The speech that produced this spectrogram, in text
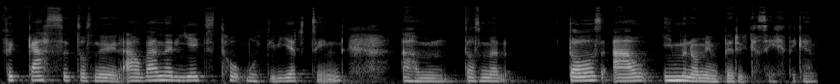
vergessen das nicht, auch wenn ihr jetzt top motiviert sind, ähm, dass wir das auch immer noch berücksichtigen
